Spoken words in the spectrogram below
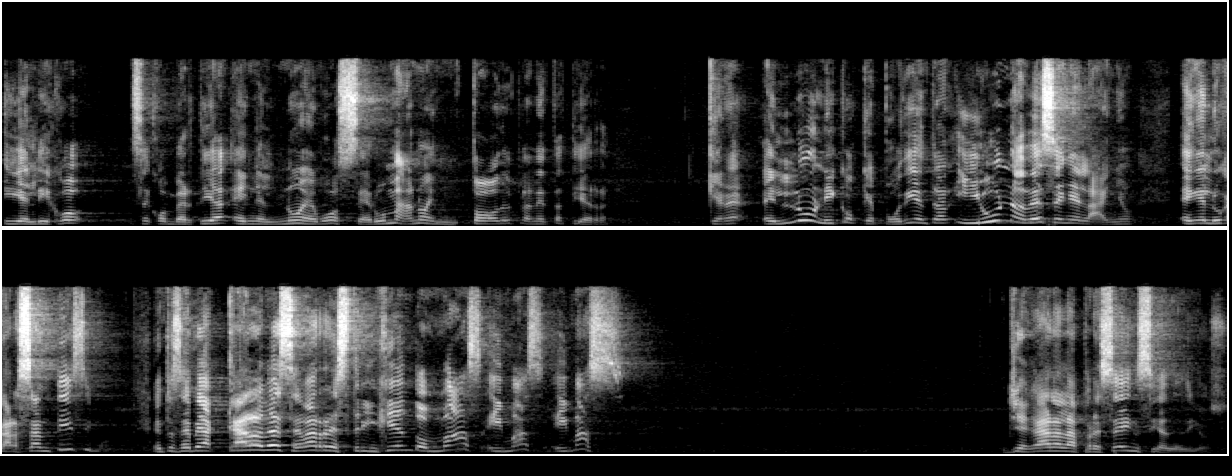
Y el hijo se convertía en el nuevo ser humano en todo el planeta Tierra, que era el único que podía entrar y una vez en el año en el lugar santísimo. Entonces vea, cada vez se va restringiendo más y más y más. Llegar a la presencia de Dios.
